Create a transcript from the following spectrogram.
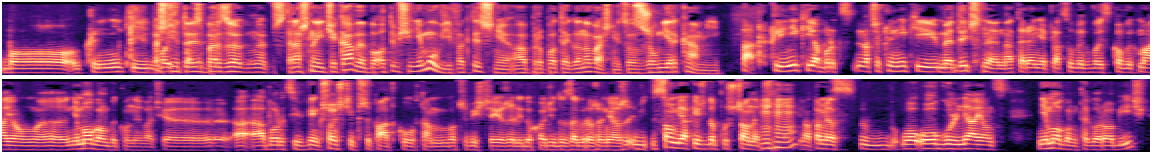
bo kliniki... Właśnie, to jest bardzo no, straszne i ciekawe, bo o tym się nie mówi faktycznie. A propos tego, no właśnie, co z żołnierkami? Tak, kliniki, abort... znaczy kliniki medyczne na terenie placówek wojskowych mają, e, nie mogą wykonywać e, aborcji w większości przypadków. Tam oczywiście, jeżeli dochodzi do zagrożenia, że są jakieś dopuszczone mhm. natomiast uogólniając nie mogą tego robić.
